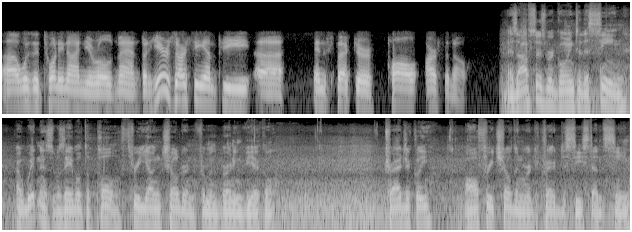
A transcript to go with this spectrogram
uh, was a 29 year old man. But here's RCMP uh, Inspector Paul Arsenault. As officers were going to the scene, a witness was able to pull three young children from the burning vehicle. Tragically, all three children were declared deceased at the scene.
